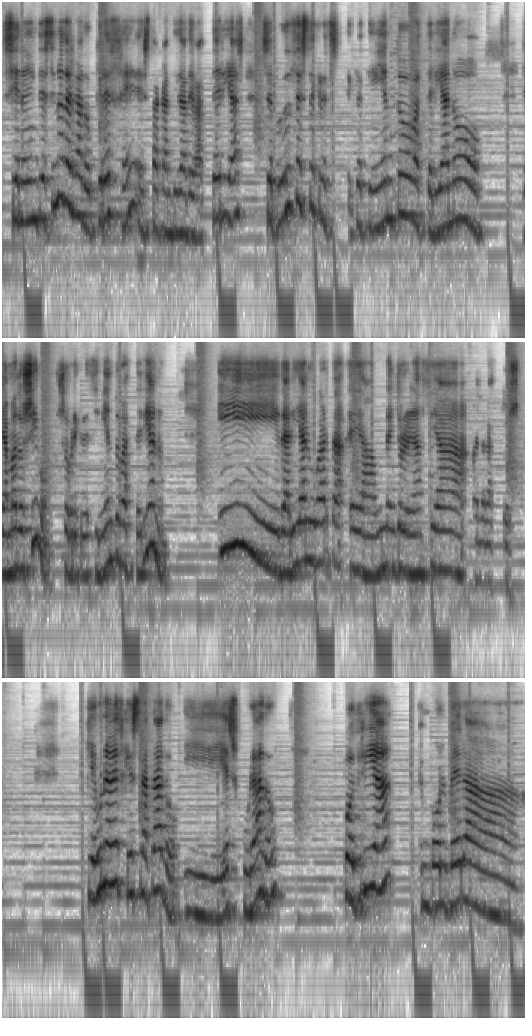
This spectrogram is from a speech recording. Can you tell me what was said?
Si en el intestino delgado crece esta cantidad de bacterias, se produce este crecimiento bacteriano llamado SIBO, sobrecrecimiento bacteriano, y daría lugar eh, a una intolerancia a la lactosa. Que una vez que es tratado y es curado, podría volver a,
